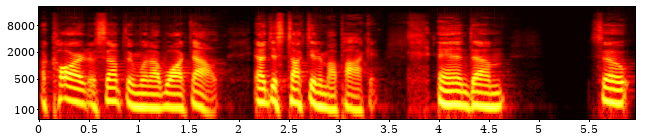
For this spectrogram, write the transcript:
a card or something when I walked out, I just tucked it in my pocket. And um, so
